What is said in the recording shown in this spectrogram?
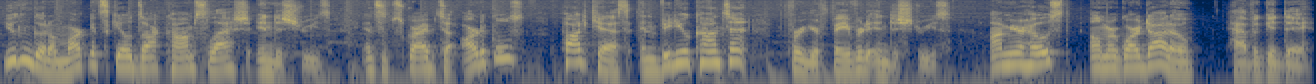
you can go to marketscale.com/industries and subscribe to articles, podcasts, and video content for your favorite industries. I'm your host, Elmer Guardado. Have a good day.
